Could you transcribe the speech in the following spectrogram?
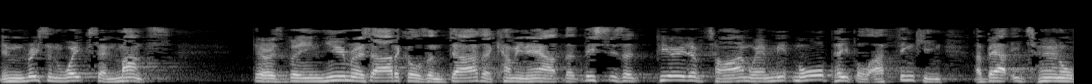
In recent weeks and months, there has been numerous articles and data coming out that this is a period of time where more people are thinking about eternal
